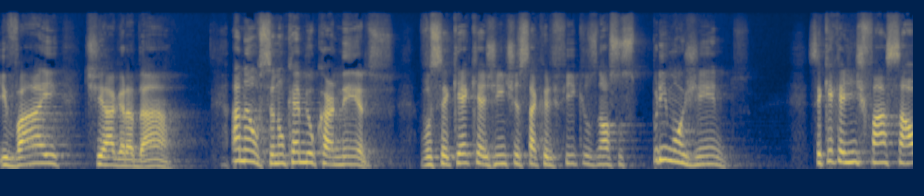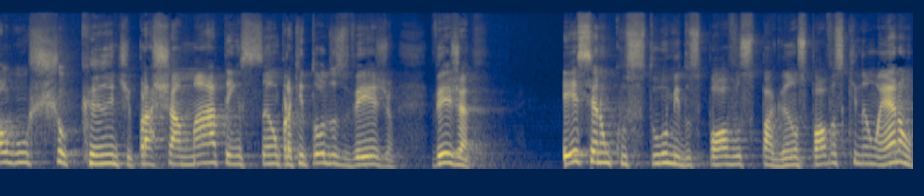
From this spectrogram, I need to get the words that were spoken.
e vai te agradar. Ah, não, você não quer mil carneiros. Você quer que a gente sacrifique os nossos primogênitos. Você quer que a gente faça algo chocante para chamar a atenção, para que todos vejam. Veja, esse era um costume dos povos pagãos, povos que não eram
